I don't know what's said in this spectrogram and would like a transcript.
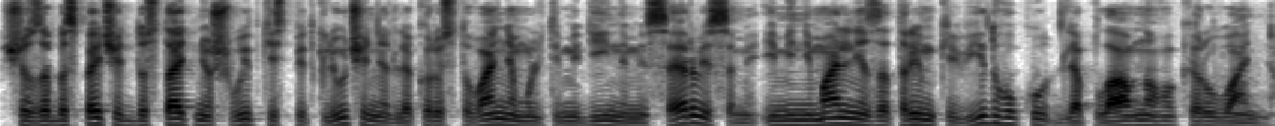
що забезпечить достатню швидкість підключення для користування мультимедійними сервісами і мінімальні затримки відгуку для плавного керування.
